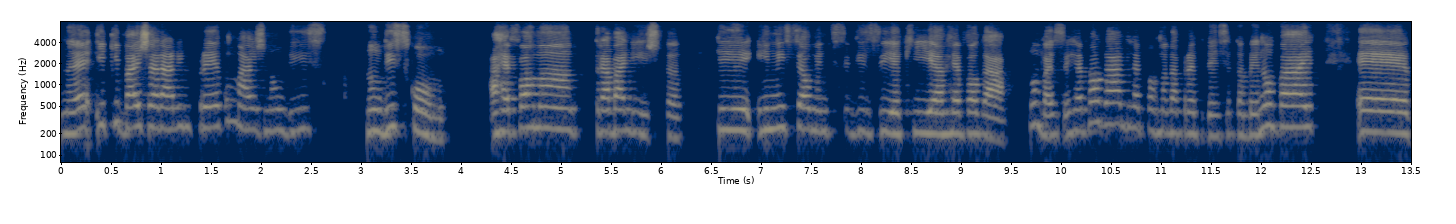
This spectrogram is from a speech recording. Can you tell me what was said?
né, e que vai gerar emprego, mas não diz, não diz como. A reforma trabalhista, que inicialmente se dizia que ia revogar, não vai ser revogada, a reforma da Previdência também não vai. É,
